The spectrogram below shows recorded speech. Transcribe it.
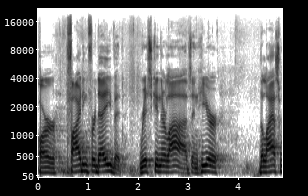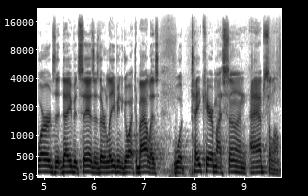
are fighting for David, risking their lives. And here, the last words that David says as they're leaving to go out to battle is, Well, take care of my son Absalom.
